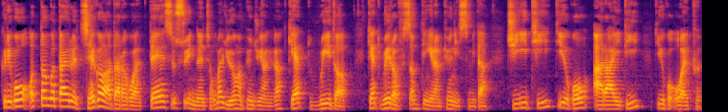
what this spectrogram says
그리고 어떤 것 따위를 제거하다라고 할 때 쓸 수 있는 정말 유용한 표현 중에 하나가 get rid of, get rid of something이라는 표현이 있습니다. get 띄우고 rid 띄우고 of.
